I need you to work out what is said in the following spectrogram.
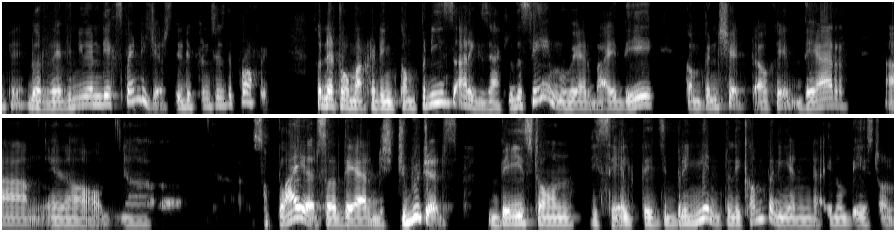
okay? The revenue and the expenditures the difference is the profit. So network marketing companies are exactly the same whereby they compensate okay? They are um, you know uh, suppliers or they are distributors based on the sales they bring in to the company and you know based on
